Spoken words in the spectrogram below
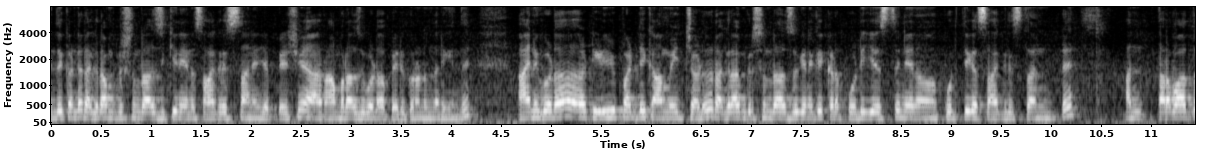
ఎందుకంటే రఘురామ కృష్ణరాజుకి నేను సహకరిస్తానని చెప్పేసి ఆ రామరాజు కూడా పేర్కొనడం జరిగింది. ఆయన కూడా టీడీపీ పార్టీకి హామీ ఇచ్చాడు. రఘురామ కృష్ణరాజు కనుక ఇక్కడ పోటీ చేస్తే నేను పూర్తిగా సహకరిస్తానంటే అన్ తర్వాత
